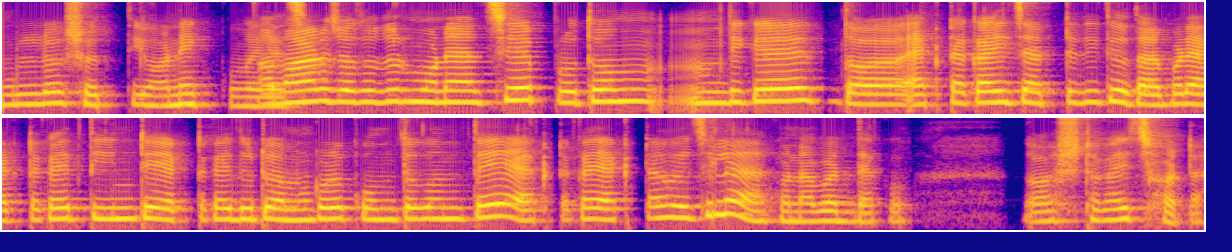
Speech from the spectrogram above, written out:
মূল্য সত্যি অনেক কমে আমার যতদূর মনে আছে, প্রথম দিকে এক টাকায় চারটে দিত তারপরে এক টাকায় তিনটে, এক টাকায় দুটো, এমন করে কমতে কমতে এক টাকায় একটা হয়েছিল, এখন আবার দেখো, দশ টাকায় ছটা।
